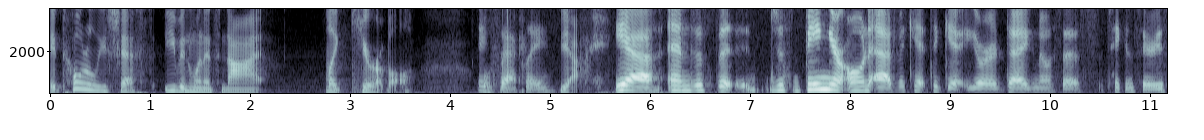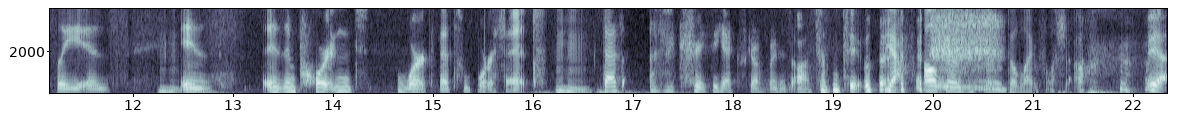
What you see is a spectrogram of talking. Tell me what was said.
it totally shifts even when it's not like curable. we'll say. exactly Yeah. yeah and just uh, just being your own advocate to get your diagnosis taken seriously is is is important work that's worth it that's the crazy ex-girlfriend is awesome too Yeah. Also, just a delightful show. yeah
